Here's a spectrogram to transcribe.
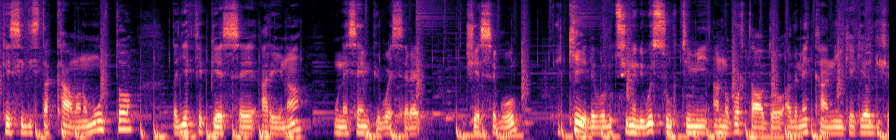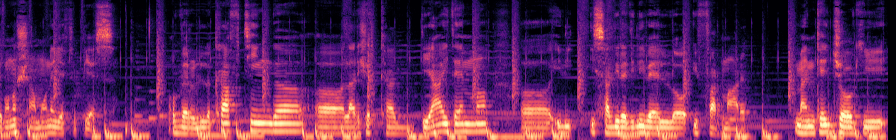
che si distaccavano molto dagli FPS arena, un esempio può essere CSGO, e che l'evoluzione di quest'ultimi hanno portato alle meccaniche che oggi ci conosciamo negli FPS ovvero il crafting, uh, la ricerca di item, uh, il, il, salire di livello, il farmare. ma anche ai giochi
